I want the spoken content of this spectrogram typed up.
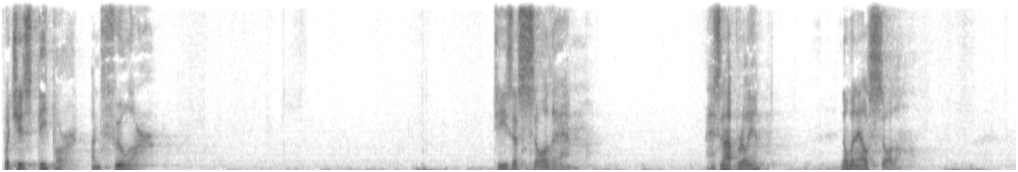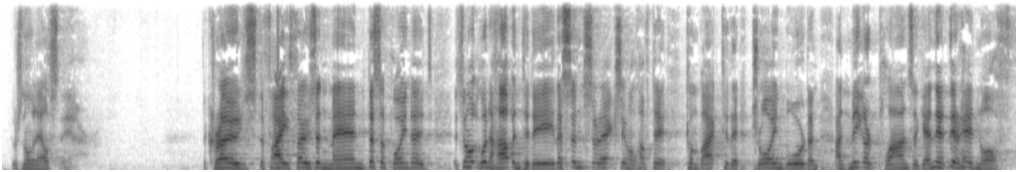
which is deeper and fuller. Jesus saw them. Isn't that brilliant? No one else saw them. There's no one else there. The crowds, the 5,000 men, disappointed. It's not going to happen today. This insurrection will have to come back to the drawing board and, and make our plans again. They're, they're heading off.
